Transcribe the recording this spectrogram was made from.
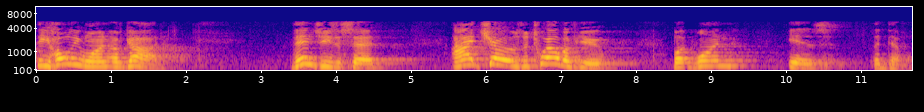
the Holy One of God. Then Jesus said, I chose the twelve of you, but one is the devil.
